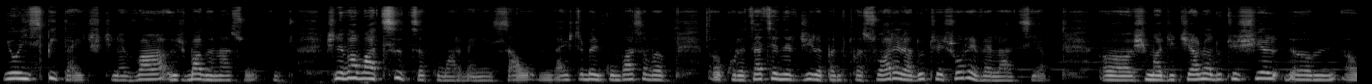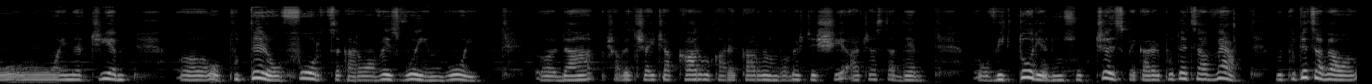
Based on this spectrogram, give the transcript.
E o ispită aici, cineva își bagă nasul, cineva vă atâță cum ar veni, sau aici trebuie cumva să vă uh, curățați energiile, pentru că soarele aduce și o revelație. Uh, și magicianul aduce și el um, o, o energie, uh, o putere, o forță care o aveți voi în voi. Uh, da? Și aveți și aici carul, care carul îmi vorbește și aceasta de o victorie, de un succes pe care îl puteți avea. Voi puteți avea,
